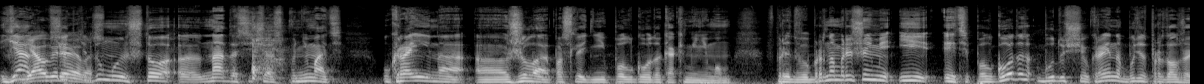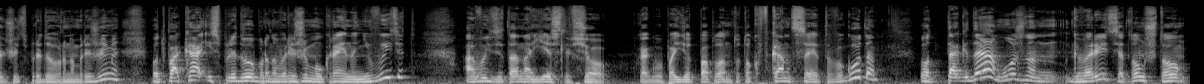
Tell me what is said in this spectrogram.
Я, Я уверяю все-таки вас. думаю, что э, надо сейчас понимать, Украина э, жила последние полгода как минимум в предвыборном режиме, и эти полгода будущая Украина будет продолжать жить в предвыборном режиме. Вот пока из предвыборного режима Украина не выйдет, а выйдет она, если все как бы пойдет по плану, то только в конце этого года, вот тогда можно говорить о том, что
